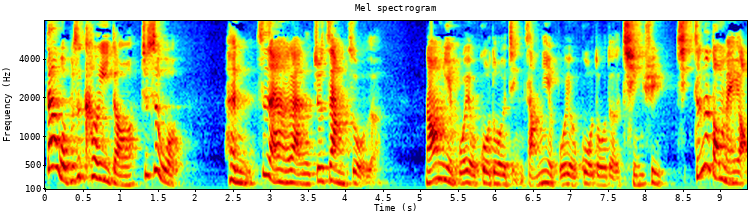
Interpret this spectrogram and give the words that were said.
但我不是刻意的哦，就是我很自然而然的就这样做了。然后你也不会有过多的紧张，你也不会有过多的情绪，真的都没有。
